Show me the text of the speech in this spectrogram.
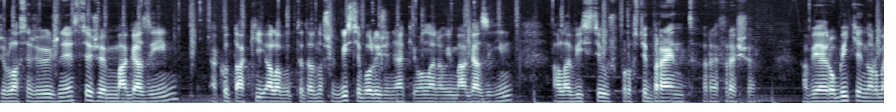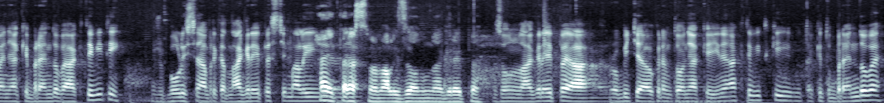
že vlastne, že vy už nie ste, že magazín ako taký, alebo teda no však vy ste boli, že nejaký online magazín, ale vy ste už proste brand, refresher. A vy aj robíte normálne nejaké brandové aktivity? Že boli ste napríklad na Grape, ste mali... Aj teraz sme mali zónu na Grape. Zónu na Grape a robíte okrem toho nejaké iné aktivitky, takéto brandové?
